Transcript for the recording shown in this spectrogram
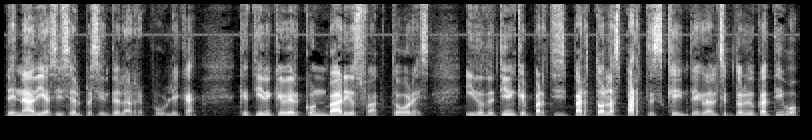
de nadie, así sea el presidente de la República, que tiene que ver con varios factores y donde tienen que participar todas las partes que integran el sector educativo.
